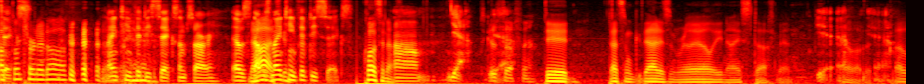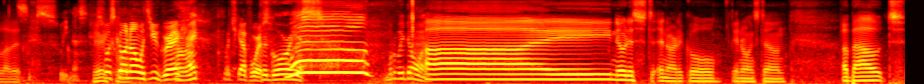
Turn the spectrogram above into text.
Off. 1956. Don't turn it off. 1956. I'm sorry. That was that Nah, was it's good. 1956. Close enough, Um, yeah. It's good yeah, stuff, man. dude. That's some. That is some really nice stuff, man. Yeah. I love it. Yeah. I love it. Some sweetness. Very So what's cool. going on with you, Greg? All right, What you got for us? Gregorius. Well, what are we doing? I noticed an article in Rolling Stone about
